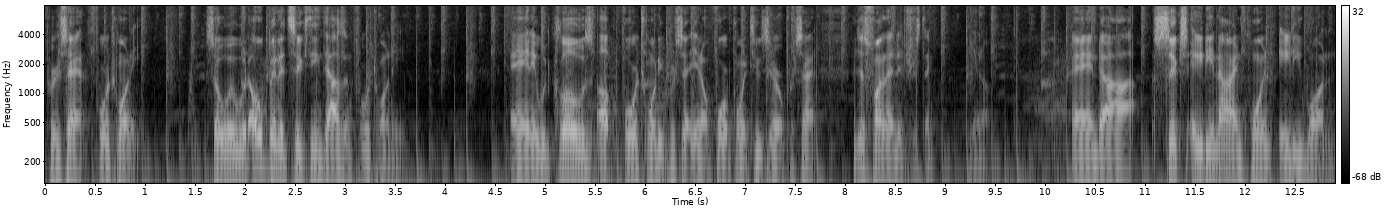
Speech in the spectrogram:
420. So it would open at 16,420. and it would close up 420%, you know, 4.20%. I just find that interesting, you know. And uh, 689.81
